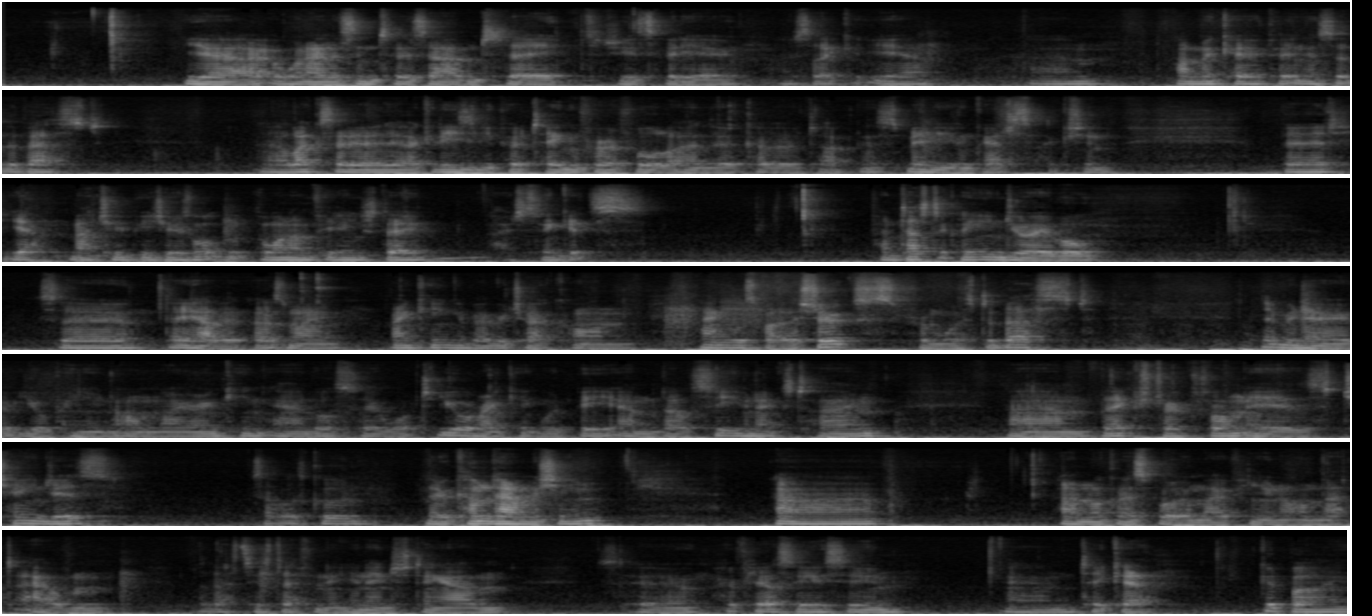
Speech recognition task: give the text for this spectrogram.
yeah, when I listened to this album today to do this video, I was like, yeah, um, I'm okay putting this at the best. Uh, like I said earlier, I could easily put Taken for a Fool under Cover of Darkness, maybe even Gratisfaction. But yeah, Machu Picchu is what, the one I'm feeling today. I just think it's fantastically enjoyable. So there you have it. That was my ranking of every track on Angles by the Strokes from worst to best. Let me know your opinion on my ranking and also what your ranking would be, and I'll see you next time. Um, the next track one is Changes. Is that what's called? No, Comedown Machine. Uh, I'm not going to spoil my opinion on that album, but that is definitely an interesting album. So hopefully I'll see you soon, and take care. Goodbye.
